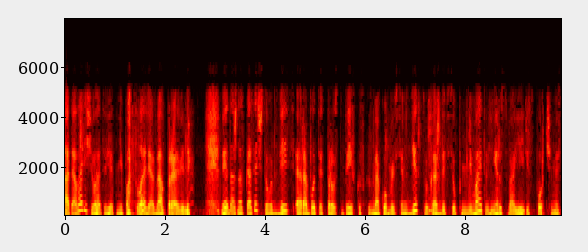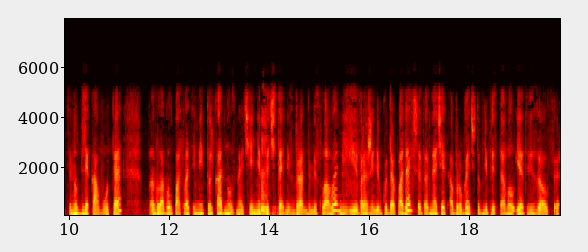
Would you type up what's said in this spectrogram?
А товарищ в ответ не послали, а направили. Но я должна сказать, что вот здесь э, работает просто присказка, знакомая всем с детства, каждый все понимает в меру своей испорченности. Ну, для кого-то глагол «послать» имеет только одно значение. В сочетании с брандными словами и выражением «куда подальше» это означает обругать, чтобы не приставал и отвязался.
